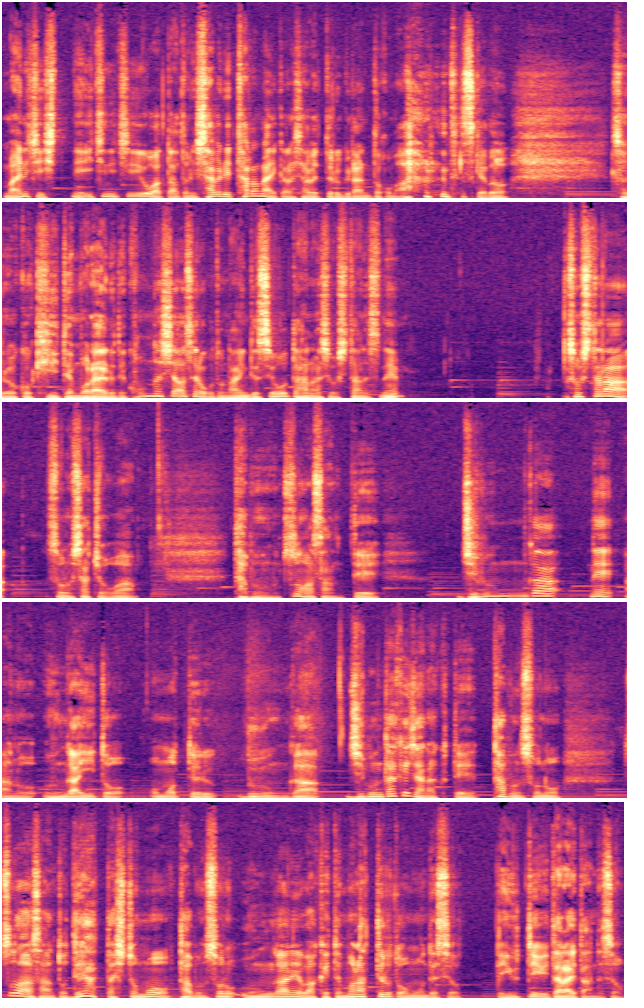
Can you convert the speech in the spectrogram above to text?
毎日、ね、1日終わった後に喋り足らないから喋ってるぐらいのとこもあるんですけどそれをこう聞いてもらえるでこんな幸せなことないんですよって話をしたんですね。そしたらその社長は多分角川さんって自分がねあの運がいいと思ってる部分が自分だけじゃなくて多分そのツアーさんと出会った人も多分その運がね分けてもらってると思うんですよって言っていただいたんですよ。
